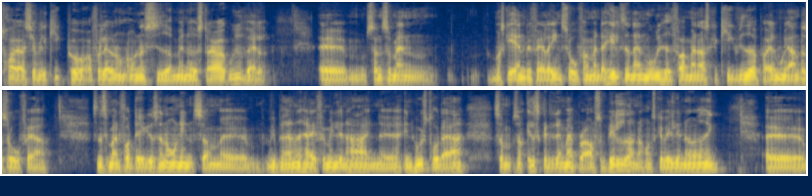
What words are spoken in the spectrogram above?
tror jeg også, jeg vil kigge på at få lavet nogle undersider med noget større udvalg, øh, sådan så man måske anbefaler en sofa, men der hele tiden er en mulighed for, at man også kan kigge videre på alle mulige andre sofaer, sådan så man får dækket sådan nogen ind, som øh, vi blandt andet her i familien har en, øh, en hustru, der er, som, som elsker det der med at browse billeder, når hun skal vælge noget, ikke? Øh,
